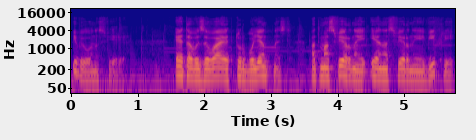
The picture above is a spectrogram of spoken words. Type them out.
и в ионосфере. Это вызывает турбулентность, атмосферные и ионосферные вихри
